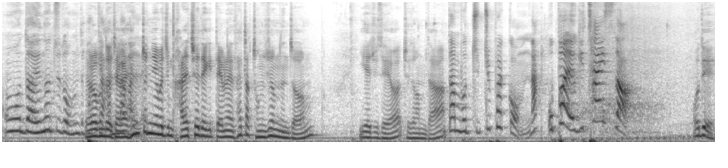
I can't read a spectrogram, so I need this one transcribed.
어 나 에너지도 없는데 여러분들 안 제가. 햄토님을 지금 가르쳐야 되기 때문에 살짝 정신없는 점 이해해 주세요. 죄송합니다. 난뭐 쭈쭈할 거 없나? 오빠 여기 차 있어. 어디?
